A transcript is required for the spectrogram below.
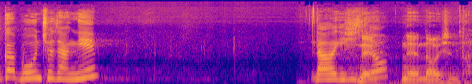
국가보훈처장님 나와 네, 계시죠? 네 나와 있습니다.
